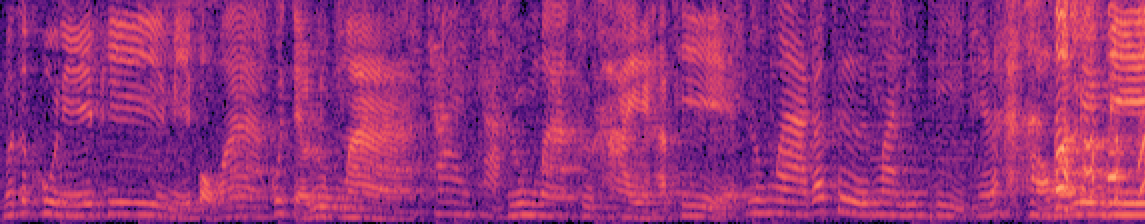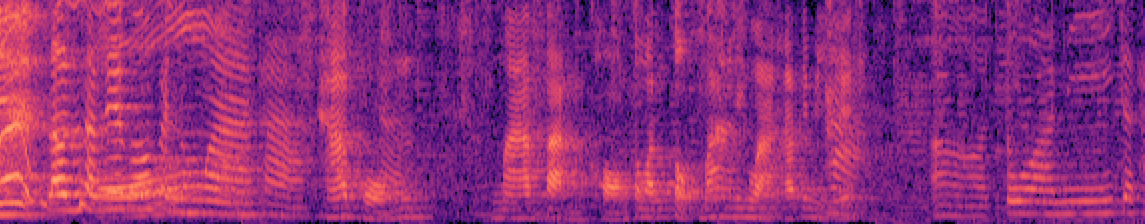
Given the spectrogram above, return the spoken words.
เมื่อสักครู่นี้พี่หมีบอกว่าก๋วยเตี๋ยวลุงมา ใช่ค่ะ ลุงมาคือใครครับพี่ลุงมาก็คือมาลินบีดนี่แหละค่ะอ๋อมารีนบีชเราเราเรียกว่าเป็นลุงมาค่ะ ครับผมมาฝั่งของตะวันตกบ้างดีกว่าครับพี่หมีค่ะเอ่อตัวนี้จะท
